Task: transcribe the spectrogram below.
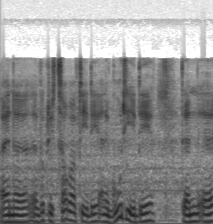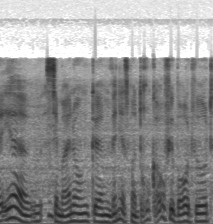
eine äh, wirklich zauberhafte Idee, eine gute Idee. Denn äh, er ist der Meinung, ähm, wenn jetzt mal Druck aufgebaut wird,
